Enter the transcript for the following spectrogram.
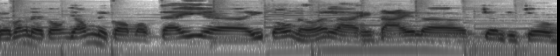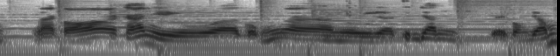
Về vấn đề con giống thì còn một cái ờ, yếu tố nữa là hiện tại là trên thị trường là có khá nhiều ờ, cũng ờ, người kinh doanh về con giống.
